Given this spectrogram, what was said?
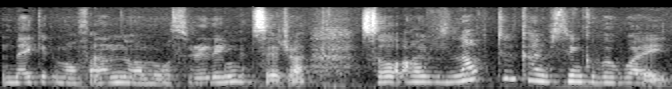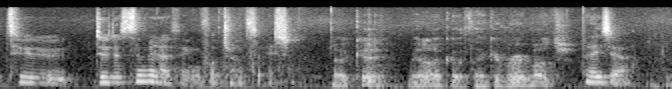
make it more fun or more thrilling, etc. So I would love to kind of think of a way to do the similar thing for translation. Okay, Minako, thank you very much. Pleasure. Okay.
